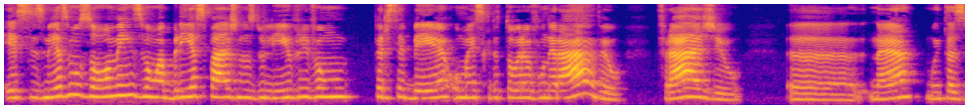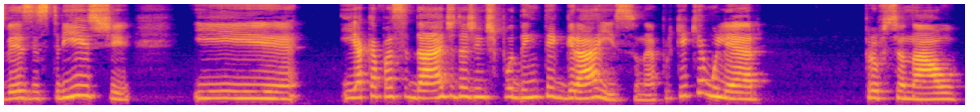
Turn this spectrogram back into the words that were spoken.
esses mesmos homens vão abrir as páginas do livro e vão perceber uma escritora vulnerável, frágil, uh, né, muitas vezes triste, e, e a capacidade da gente poder integrar isso, né? Por que, que a mulher profissional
